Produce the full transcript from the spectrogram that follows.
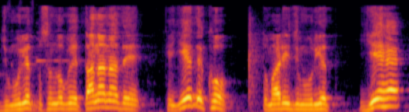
जमहूरियत पसंदों को ये ताना ना दें कि ये देखो तुम्हारी जमहूरियत यह है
